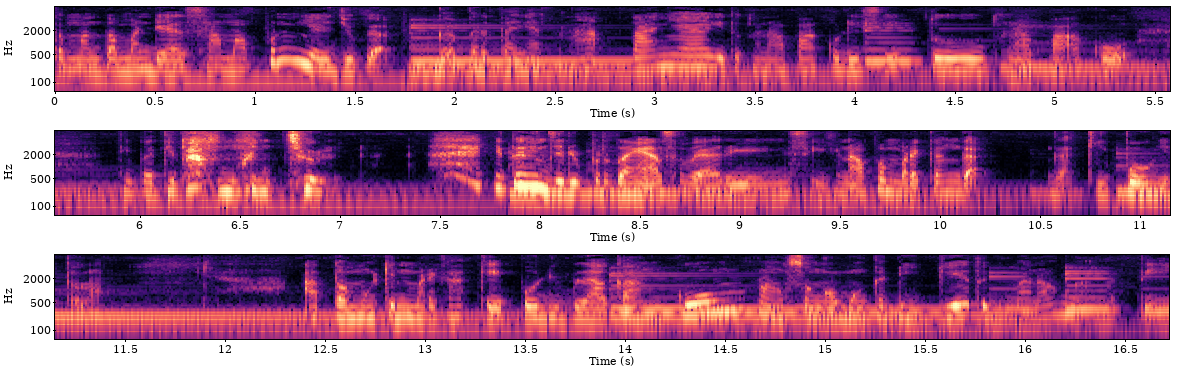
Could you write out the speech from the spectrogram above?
Teman-teman di asrama pun ya juga nggak bertanya-tanya gitu kenapa aku di situ kenapa aku tiba-tiba muncul. Itu yang jadi pertanyaan sampai hari ini sih. Kenapa mereka nggak nggak kepo gitu loh? Atau mungkin mereka kepo di belakangku langsung ngomong ke Didi atau gimana nggak ngerti.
